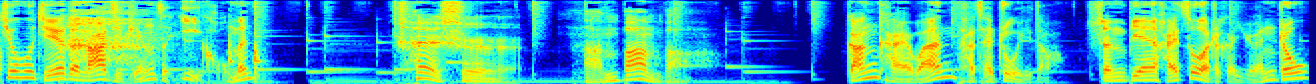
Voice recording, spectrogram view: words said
纠结的拿起瓶子一口闷。这事难办吧？感慨完，他才注意到。身边还坐着个袁周，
